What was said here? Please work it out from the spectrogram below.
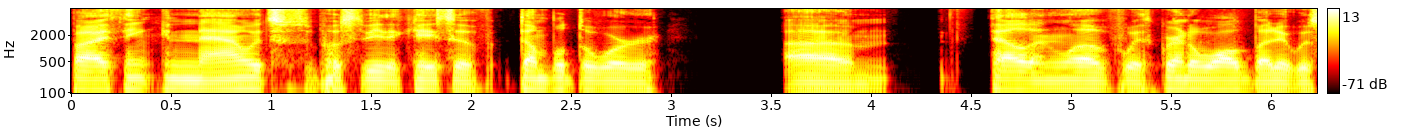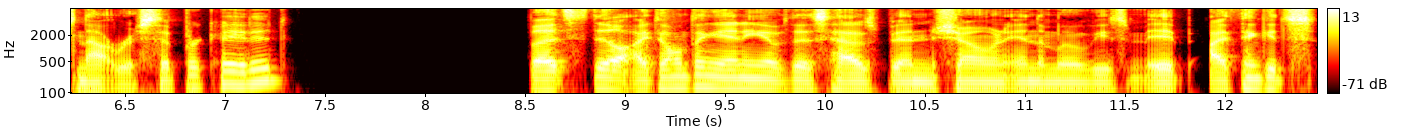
but I think now it's supposed to be the case of Dumbledore um fell in love with Grindelwald but it was not reciprocated. But still i don't think any of this has been shown in the movies. It, i think it's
